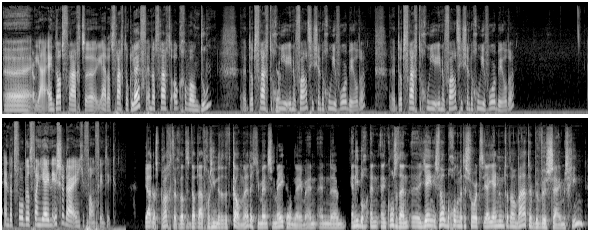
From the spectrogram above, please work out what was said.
Ja. ja. en dat vraagt, ja, dat vraagt ook lef. En dat vraagt ook gewoon doen. dat vraagt de goede ja. innovaties en de goede voorbeelden. dat vraagt de goede innovaties en de goede voorbeelden. En dat voorbeeld van Jane is er daar eentje van, vind ik. Ja, dat is prachtig. Dat, dat laat gewoon zien dat het kan, hè? dat je mensen mee kan nemen. En, en, uh, en, die en, en Constantijn, uh, is wel begonnen met een soort, ja, jij noemt dat dan waterbewustzijn misschien? Een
